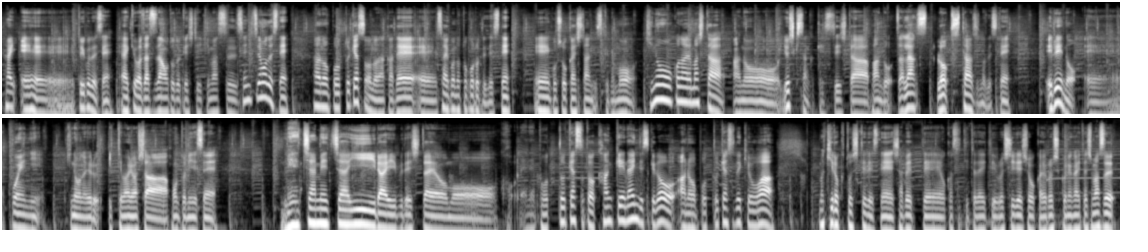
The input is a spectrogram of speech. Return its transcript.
はい、えー、ということですね、えー今日は雑談をお届けしていきます。先日もですね、あの、ポッドキャストの中で、えー最後のところでですね、えーご紹介したんですけども、昨日行われました、あのー、YOSHIKI さんが結成したバンド、ザ・ラス・ロックスターズのですね、LA の、えー公演に昨日の夜行ってまいりました。本当にですね、めちゃめちゃいいライブでしたよ、もう。これね、ポッドキャストとは関係ないんですけど、あの、ポッドキャストで今日は、まあ、記録としてですね、喋っておかせていただいてよろしいでしょうか。よろしくお願いいたします。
